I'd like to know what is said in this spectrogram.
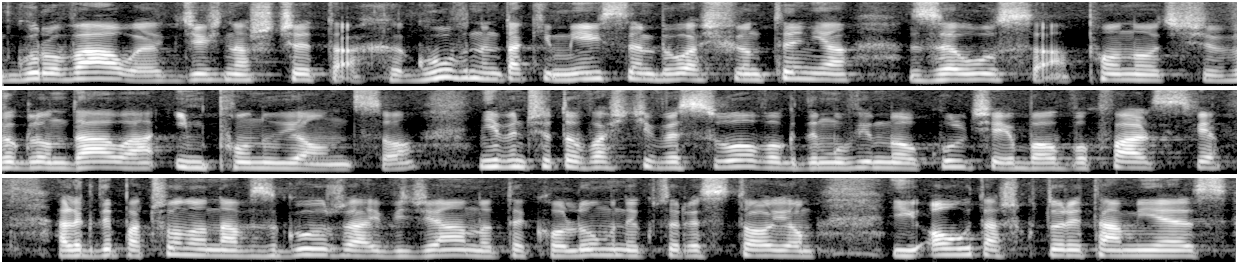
górowały gdzieś na szczytach. Głównym takim miejscem była świątynia Zeusa. Ponoć wyglądała imponująco. Nie wiem, czy to właściwe słowo, gdy mówimy o kulcie i bałwochwalstwie, ale gdy patrzono na wzgórza i widziano te kolumny, które stoją i ołtarz, który tam jest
